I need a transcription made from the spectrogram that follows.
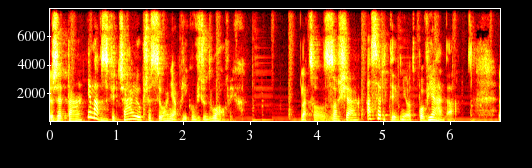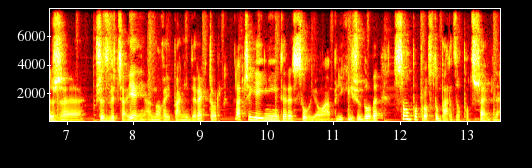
że ta nie ma w zwyczaju przesyłania plików źródłowych. Na co Zosia asertywnie odpowiada, że przyzwyczajenia nowej pani dyrektor raczej jej nie interesują, a pliki źródłowe są po prostu bardzo potrzebne.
